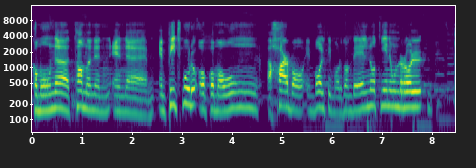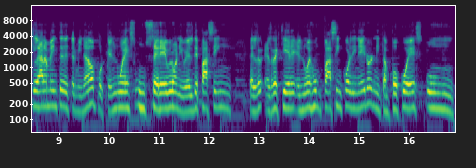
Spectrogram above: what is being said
como un uh, Tomlin en, en, uh, en, Pittsburgh o como un Harbaugh en Baltimore, donde él no tiene un rol claramente determinado porque él no es un cerebro a nivel de passing él, requiere, no es un passing coordinator ni tampoco es un,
